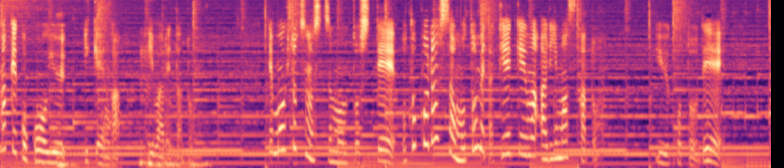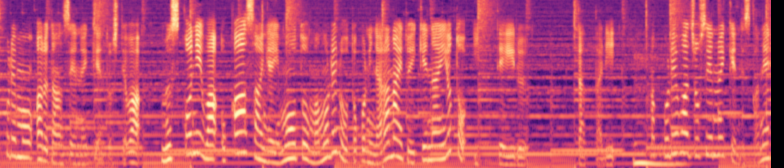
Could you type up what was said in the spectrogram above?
まあ、結構こういう意見が言われたと。でもう一つの質問として男らしさを求めた経験はありますかということでこれもある男性の意見としては息子にはお母さんや妹を守れる男にならないといけないよと言っているだったり、まあ、これは女性の意見ですかね。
